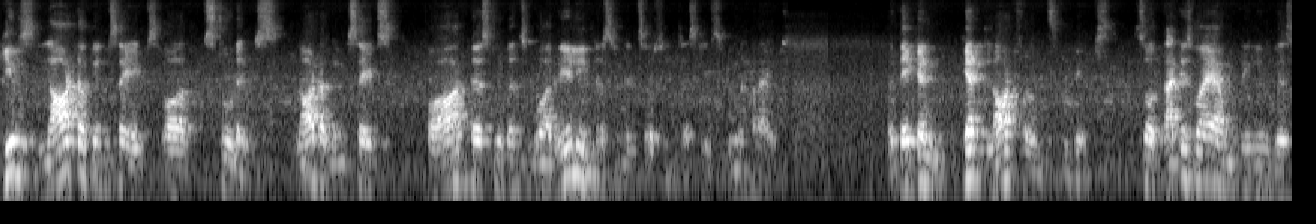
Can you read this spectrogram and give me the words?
gives lot of insights for students, lot of insights for the students who are really interested in social justice, human rights. They can get a lot from these debates. So that is why I'm bringing this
